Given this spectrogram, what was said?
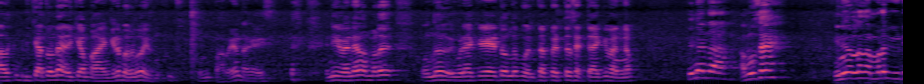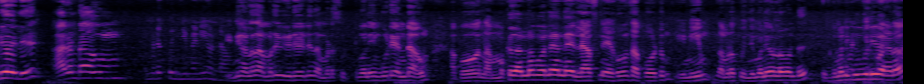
ആൾക്ക് പിടിക്കാത്തോണ്ടായിരിക്കാം. ഭയങ്കര ബഹളമായിരുന്നു. ഒന്നും പറയണ്ട കൈസ് ഇനി ഇവനെ നമ്മൾ ഒന്ന് ഇവിടെയൊക്കെ ആയിട്ട് ഒന്ന് പൊരുത്തപ്പെട്ട് സെറ്റാക്കി വരണം. പിന്നെന്താ? അമൂസേ ഇനിയുള്ള നമ്മുടെ വീഡിയോയിൽ ആരുണ്ടാവും? നമ്മുടെ കുഞ്ഞുമണി ഉണ്ടാവും. ഇനിയുള്ള നമ്മുടെ വീഡിയോയിൽ നമ്മുടെ സുട്ടുമണിയും കൂടി ഉണ്ടാവും. അപ്പോൾ നമുക്ക് തന്ന പോലെ തന്നെ എല്ലാ സ്നേഹവും സപ്പോർട്ടും ഇനിയും നമ്മുടെ കുഞ്ഞുമണി ഉള്ളതുകൊണ്ട് കുഞ്ഞുമണിക്കും കൂടി വേണം.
